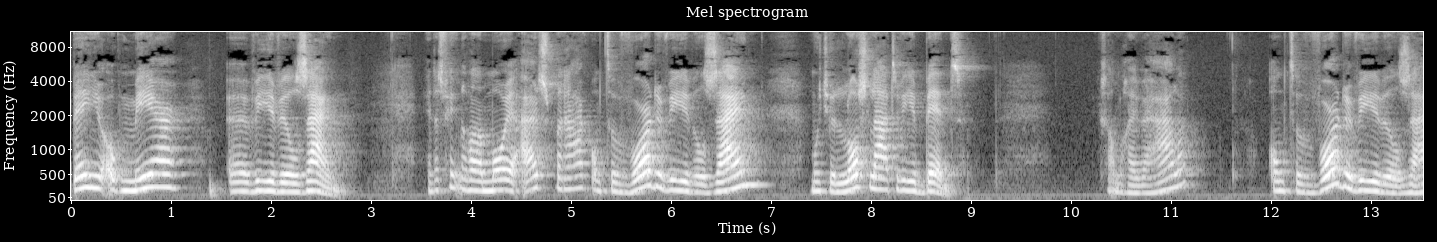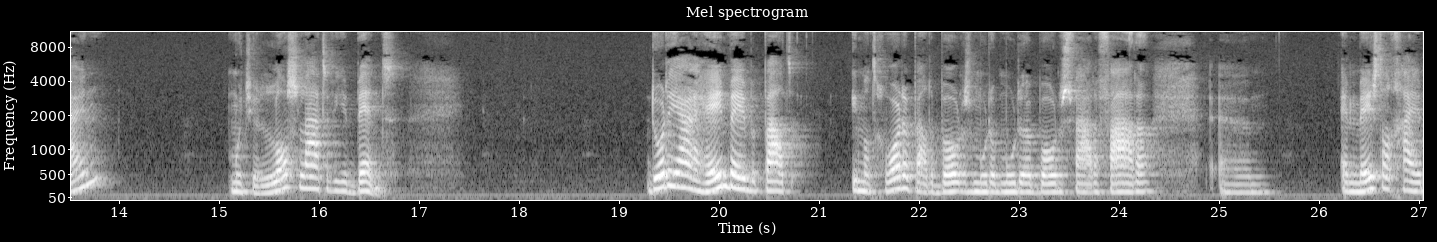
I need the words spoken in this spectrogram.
Ben je ook meer uh, wie je wil zijn? En dat vind ik nog wel een mooie uitspraak. Om te worden wie je wil zijn, moet je loslaten wie je bent. Ik zal hem nog even herhalen. Om te worden wie je wil zijn, moet je loslaten wie je bent. Door de jaren heen ben je bepaald iemand geworden, bepaalde bonusmoeder, moeder, bonusvader, vader. Um, en meestal ga je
